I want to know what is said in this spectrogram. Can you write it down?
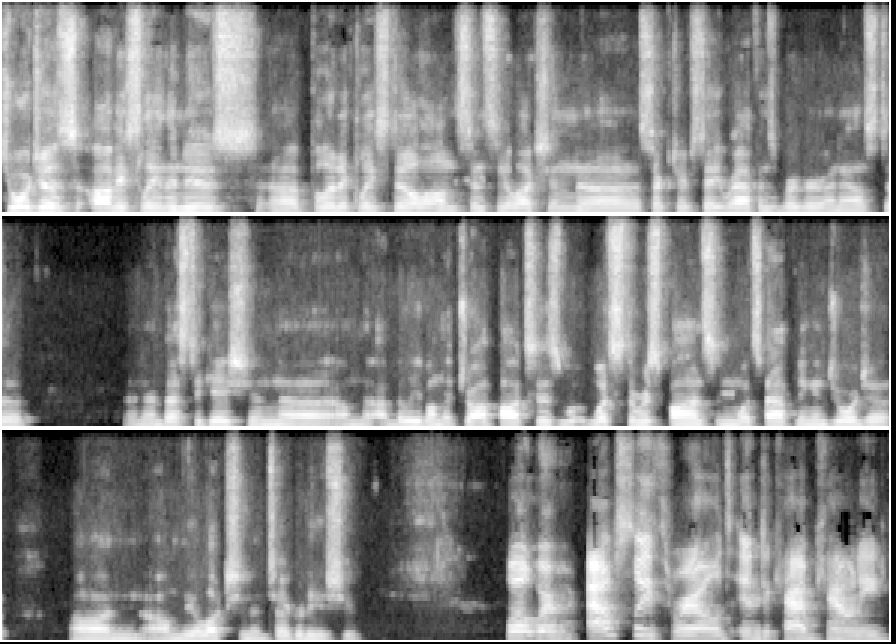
Georgia's obviously in the news uh, politically still on since the election. Uh, Secretary of State Raffensperger announced a, an investigation uh, on, the, I believe, on the drop boxes. What's the response and what's happening in Georgia on on the election integrity issue? Well, we're absolutely thrilled in DeKalb County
